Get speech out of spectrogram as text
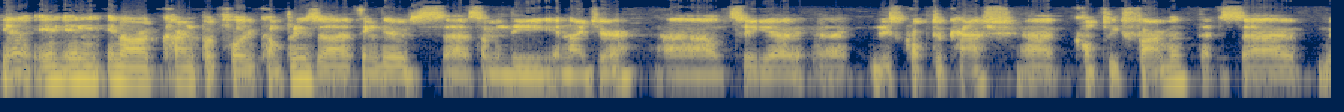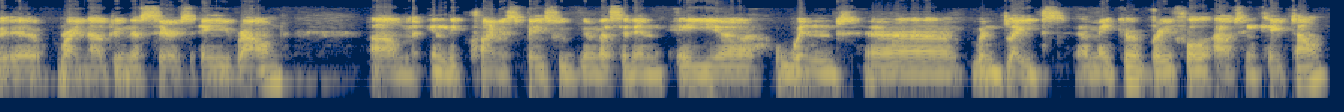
Yeah, in, in, in our current portfolio companies, uh, I think there's uh, some in the in Nigeria. Uh, I'd say uh, uh, there's Crop2Cash, uh, Complete Pharma, that's right now doing the Series A round. Um, in the climate space, we've invested in a wind wind blade maker, Brayful, out in Cape Town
